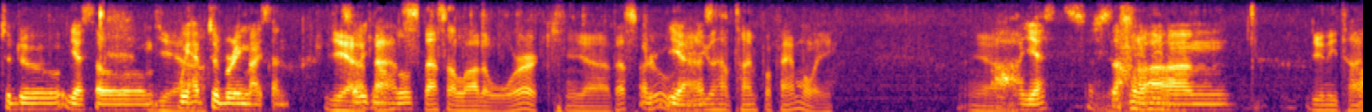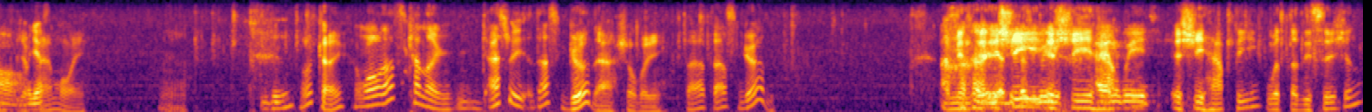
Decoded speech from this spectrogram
to do yes. so Yeah. we have to bring my son. Yeah, so that's that's a lot of work. Yeah, that's Uh, true. yes. You have time for family. Yeah. Ah yes. So Yeah, you need- um. you need time oh, for your yes. family. mhm. Okay. Well, that's kind of actually that's good. Actually, that that's good. I mean, Yeah, is she we- is she happy? we- Is she happy with the decision?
